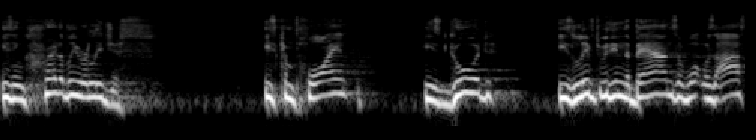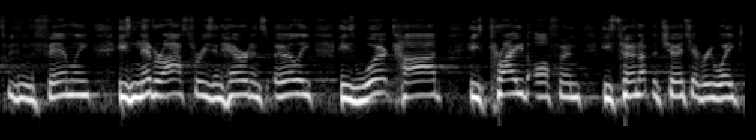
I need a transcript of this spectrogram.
is incredibly religious. He's compliant, he's good, He's lived within the bounds of what was asked within the family. He's never asked for his inheritance early. He's worked hard. He's prayed often. He's turned up to church every week.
